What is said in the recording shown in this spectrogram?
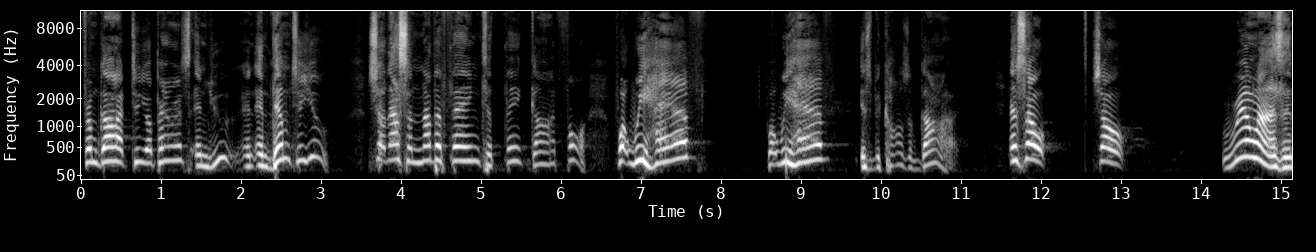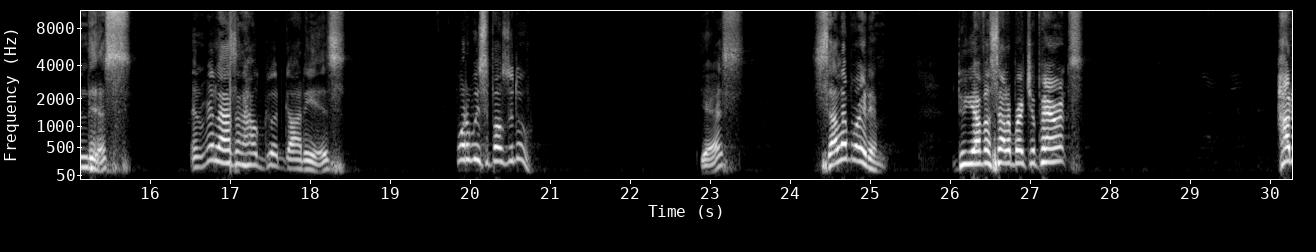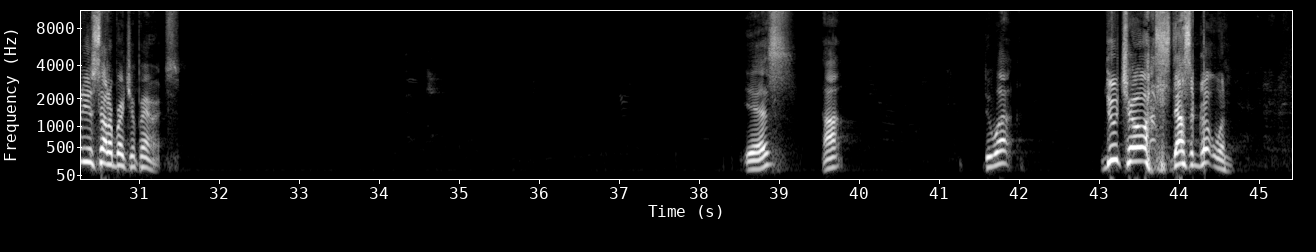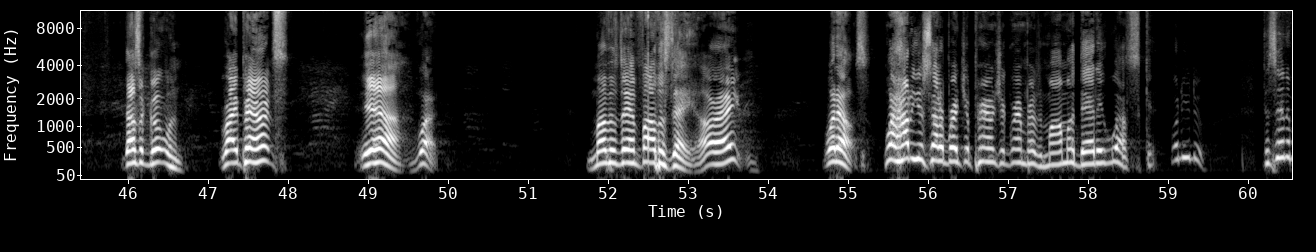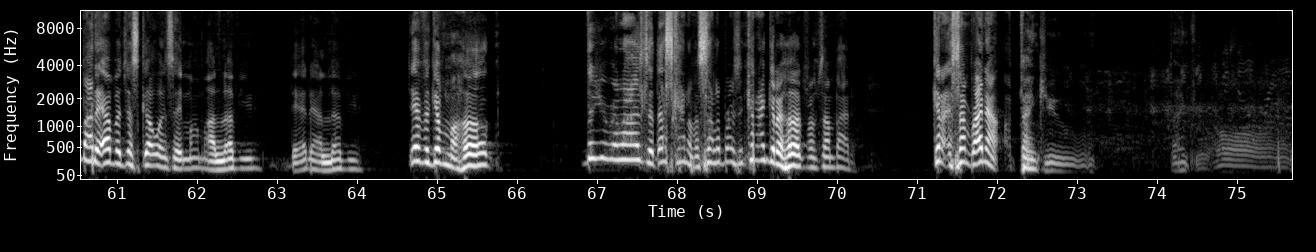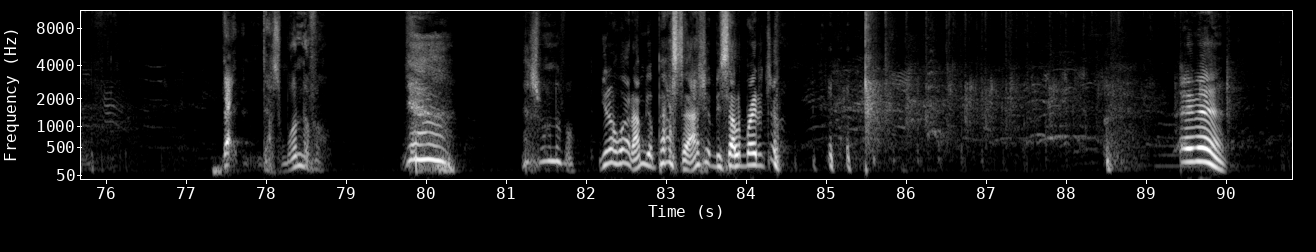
from God to your parents and you and, and them to you. So that's another thing to thank God for. What we have, what we have is because of God. And so, so realizing this and realizing how good God is, what are we supposed to do? Yes. Celebrate Him. Do you ever celebrate your parents? How do you celebrate your parents? Yes. Huh? Do what? Do chores. That's a good one. That's a good one. Right, parents? Yeah. What? Mother's Day and Father's Day. All right. What else? Well, how do you celebrate your parents, your grandparents, mama, daddy? Who else? What do you do? Does anybody ever just go and say, Mama, I love you? Daddy, I love you? Do you ever give them a hug? Do you realize that that's kind of a celebration? Can I get a hug from somebody? Can I, some, right now? Thank you. Thank you. Oh. That, that's wonderful. Yeah, that's wonderful. You know what? I'm your pastor. I should be celebrated too. Amen.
